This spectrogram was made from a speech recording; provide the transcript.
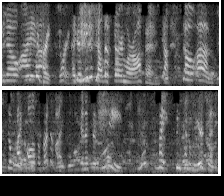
you know, I It's a uh, great story. Like, you need to tell the story more often. yeah. So um, so I called up a friend of mine and I said, hey, this might seem kind of weird, but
